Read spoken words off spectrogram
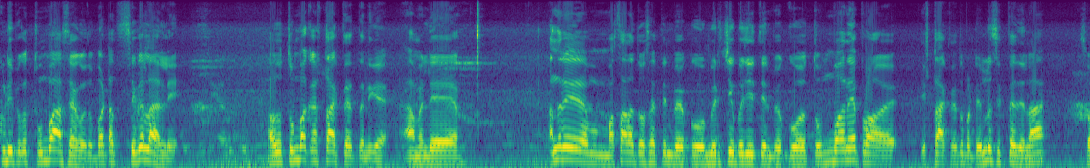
ಕುಡಿಬೇಕು ತುಂಬ ಆಸೆ ಆಗೋದು ಬಟ್ ಅದು ಸಿಗಲ್ಲ ಅಲ್ಲಿ. ಅದು ತುಂಬ ಕಷ್ಟ ಆಗ್ತಾಯಿತ್ತು ನನಗೆ. ಆಮೇಲೆ ಅಂದರೆ ಮಸಾಲ ದೋಸೆ ತಿನ್ನಬೇಕು ಮಿರ್ಚಿ ಬಜ್ಜಿ ತಿನ್ನಬೇಕು ತುಂಬಾ ಪ್ರಾ ಇಷ್ಟ ಆಗ್ತಾಯಿತ್ತು ಬಟ್ ಎಲ್ಲೂ ಸಿಗ್ತಾಯಿದ್ದಿಲ್ಲ ಸೊ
